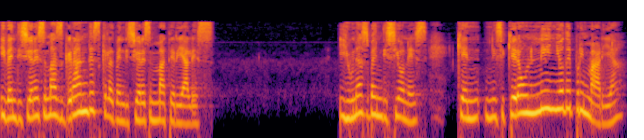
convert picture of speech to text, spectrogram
y bendiciones más grandes que las bendiciones materiales. Y unas bendiciones que ni siquiera un niño de primaria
